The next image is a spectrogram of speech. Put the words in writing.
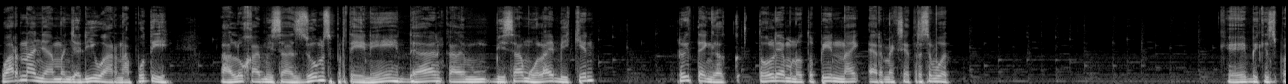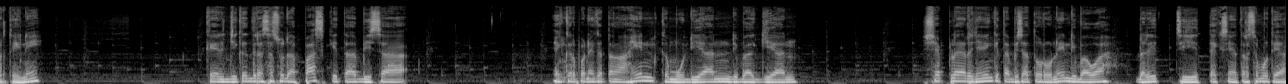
warnanya menjadi warna putih. Lalu kalian bisa zoom seperti ini dan kalian bisa mulai bikin rectangle tool yang menutupi Nike Air Max tersebut. Oke, bikin seperti ini. Oke, jika dirasa sudah pas, kita bisa anchor point ketengahin, kemudian di bagian shape layer ini kita bisa turunin di bawah dari si teksnya tersebut ya.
